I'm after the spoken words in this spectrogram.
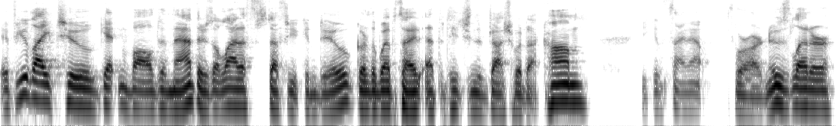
if you'd like to get involved in that, there's a lot of stuff you can do. Go to the website at theteachingsofjoshua.com. You can sign up for our newsletter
